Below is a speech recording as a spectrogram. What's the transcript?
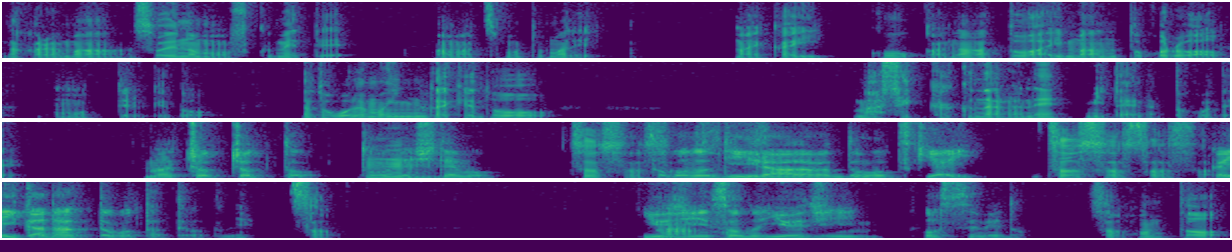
だからまあそういうのも含めて、まあ、松本まで毎回行こうかなとは今のところは思ってるけどどこでもいいんだけどまあせっかくならねみたいなとこで。まあ、ちょ、ちょっと遠出しても、そうそうそうそこのディーラーとの付き合いそうそうそうそうがいいかなって思ったってことね。そう友人、まあその友人おすすめの。そう本当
